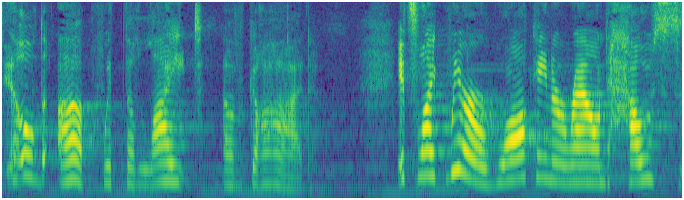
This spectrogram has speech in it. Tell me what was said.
filled up with the light of God. It's like we are walking around house,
